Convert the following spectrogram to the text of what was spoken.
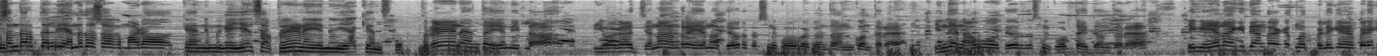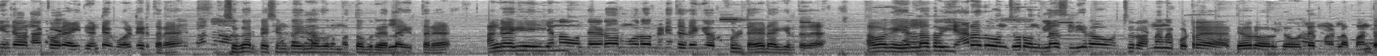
ಈ ಸಂದರ್ಭದಲ್ಲಿ ಅನ್ನದಾಸೋಹ ಮಾಡೋಕೆ ನಿಮಗೆ ಏನು ಸರ್ ಪ್ರೇರಣೆ ಏನು ಯಾಕೆ ಅನಿಸ್ತು? ಪ್ರೇರಣೆ ಅಂತ ಏನಿಲ್ಲ. ಇವಾಗ ಜನ ಅಂದ್ರೆ ಏನೋ ದೇವ್ರ ದರ್ಶನಕ್ಕೆ ಹೋಗ್ಬೇಕು ಅಂತ ಅನ್ಕೊಂತಾರೆ. ಹಿಂದೆ ನಾವು ದೇವ್ರ ದರ್ಶನಕ್ಕೆ ಹೋಗ್ತಾ ಇದ್ದೆ ಅಂತಾರೆ. ಈಗ ಏನಾಗಿದೆ ಅಂದ್ರೆ ಅಕಸ್ಮಾತ್ ಬೆಳಿಗ್ಗೆ ಬೆಳಗಿನ ಜಾವ ನಾಲ್ಕೂವರೆ ಐದು ಗಂಟೆಗೆ ಹೊರಟಿರ್ತಾರೆ. ಶುಗರ್ ಪೇಷಂಟ್ ಇನ್ನೊಬ್ರು ಮತ್ತೊಬ್ರು ಎಲ್ಲ ಇರ್ತಾರೆ. ಹಂಗಾಗಿ ಏನೋ ಒಂದ್ ಎರಡು ಅವರ್ ಮೂರ್ ಅವರ್ ನಡೀತದಂಗೆ ಅವ್ರು ಫುಲ್ ಟಯರ್ಡ್ ಆಗಿರ್ತದೆ. ಅವಾಗ ಎಲ್ಲಾದ್ರೂ ಯಾರಾದ್ರೂ ಒಂಚೂರು ಒಂದ್ ಗ್ಲಾಸ್ ನೀರು ಒಂಚೂರು ಅನ್ನನ ಕೊಟ್ರೆ ದೇವ್ರು ಅವ್ರಿಗೆ ಒಳ್ಳೇದ್ ಮಾಡ್ಲಪ್ಪ ಅಂತ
